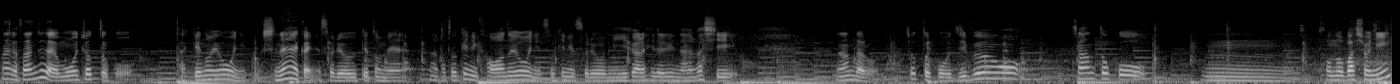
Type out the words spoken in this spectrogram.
なんか30代はもうちょっとこう竹のようにこうしなやかにそれを受け止めなんか時に川のように時にそれを右から左に流しなんだろうなちょっとこう自分をちゃんとこううんその場所に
